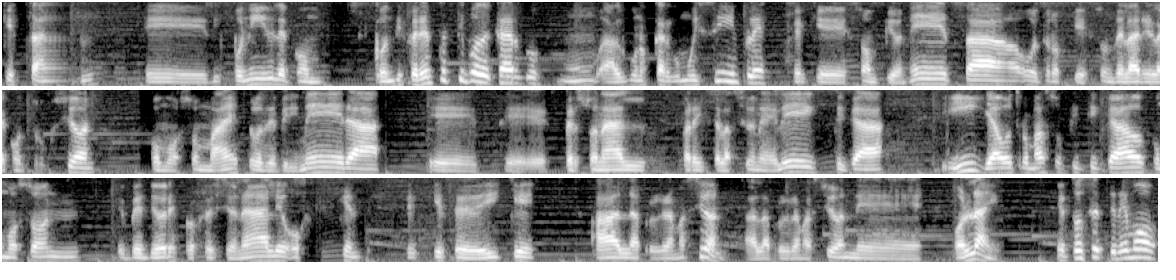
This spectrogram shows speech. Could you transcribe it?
que están eh, disponibles con, con diferentes tipos de cargos, mm, algunos cargos muy simples, que son pionetas, otros que son del área de la construcción, como son maestros de primera, personal para instalaciones eléctricas, y ya otros más sofisticados como son vendedores profesionales o gente que se dedique a la programación, a la programación eh, online. Entonces tenemos,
